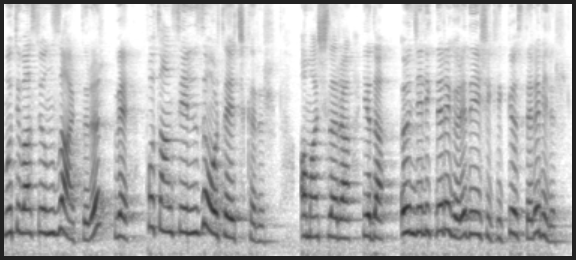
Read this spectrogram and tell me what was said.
motivasyonunuzu arttırır ve potansiyelinizi ortaya çıkarır. Amaçlara ya da önceliklere göre değişiklik gösterebilir.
